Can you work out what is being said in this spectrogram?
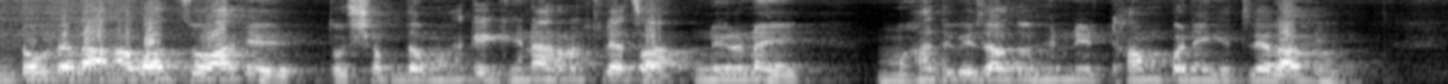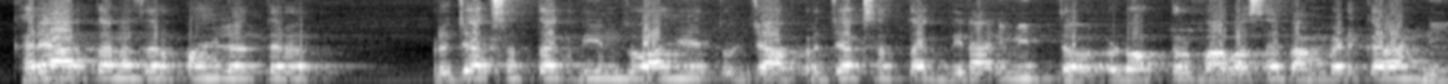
उठवलेला आवाज जो आहे तो शब्द मागे घेणार नसल्याचा निर्णय महादवी जाधव यांनी ठामपणे घेतलेला आहे. खऱ्या अर्थानं जर पाहिलं तर प्रजासत्ताक दिन जो आहे तो ज्या प्रजासत्ताक दिनानिमित्त डॉक्टर बाबासाहेब आंबेडकरांनी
